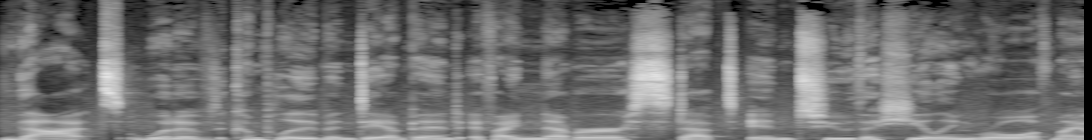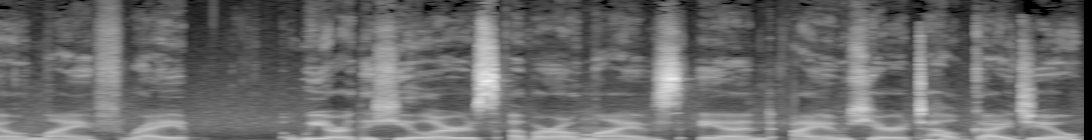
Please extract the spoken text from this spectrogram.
That would have completely been dampened if I never stepped into the healing role of my own life, right? We are the healers of our own lives. And I am here to help guide you.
